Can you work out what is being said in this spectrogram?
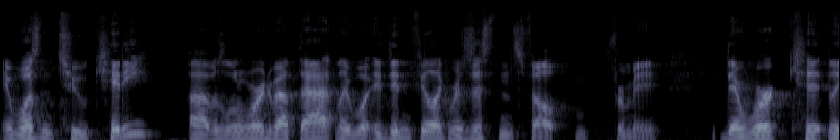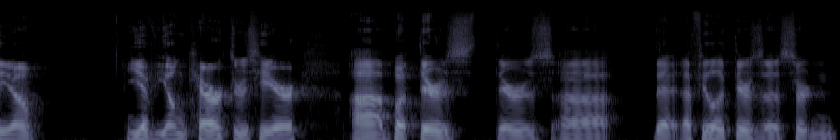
It wasn't too kiddie. Uh, I was a little worried about that. Like, what- it didn't feel like Resistance felt for me. There were kid, you know, you have young characters here, uh, but there's there's uh, that I feel like there's a certain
